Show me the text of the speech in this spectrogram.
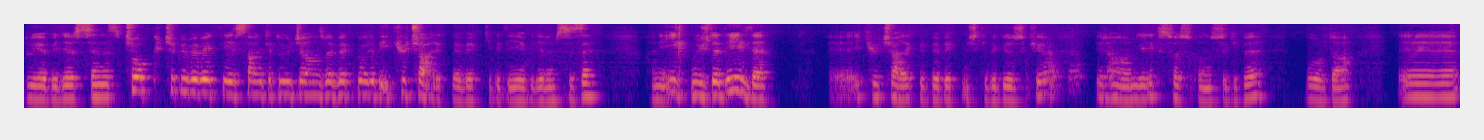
duyabilirsiniz. Çok küçük bir bebek değil. Sanki duyacağınız bebek böyle bir 2-3 aylık bebek gibi diyebilirim size. Hani ilk müjde değil de 2-3 e, aylık bir bebekmiş gibi gözüküyor. Bir hamilelik söz konusu gibi burada. Eee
